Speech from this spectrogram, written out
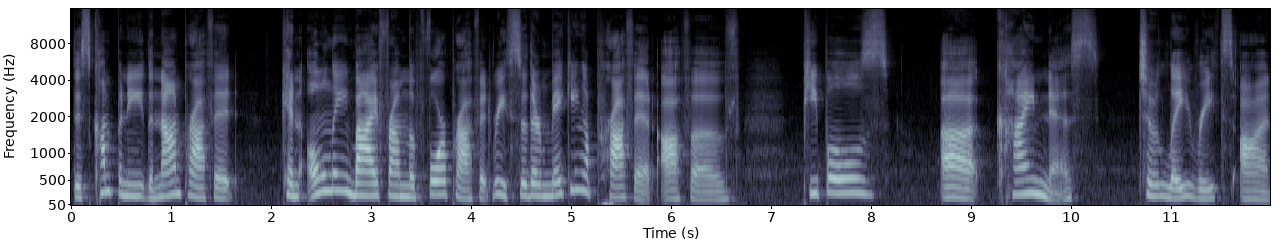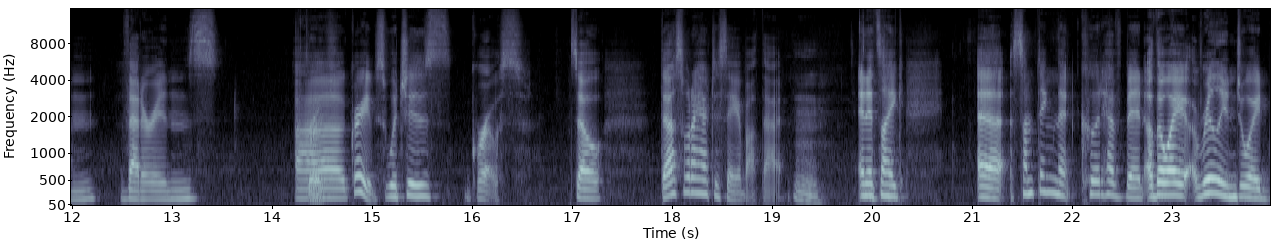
this company the nonprofit can only buy from the for-profit wreaths. So they're making a profit off of people's uh, kindness to lay wreaths on veterans uh, graves, which is gross. So that's what I have to say about that. And it's like uh, something that could have been, although I really enjoyed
